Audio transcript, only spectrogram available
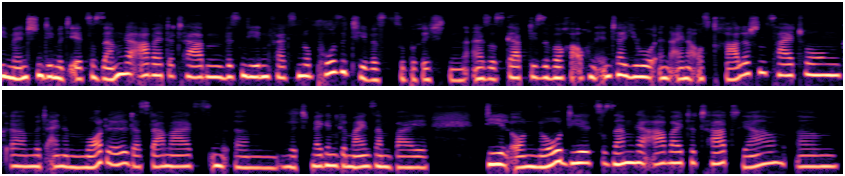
Die Menschen, die mit ihr zusammengearbeitet haben, wissen jedenfalls nur Positives zu berichten. Also es gab diese Woche auch ein Interview in einer australischen Zeitung äh, mit einem Model, das damals ähm, mit Megan gemeinsam bei Deal or No Deal zusammengearbeitet hat. Ja, ähm,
